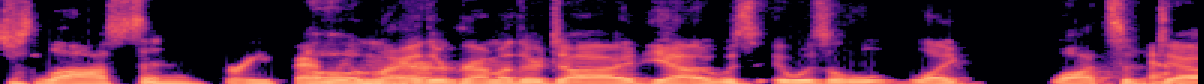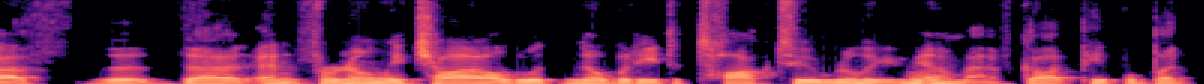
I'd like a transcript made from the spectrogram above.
just loss and grief. Oh, and my other grandmother died. Yeah, it was it was a like lots of Yeah. death that that and for an only child with nobody to talk to really you Mhm. know i've got people but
